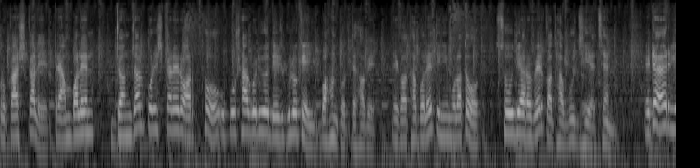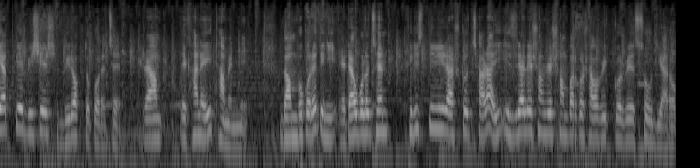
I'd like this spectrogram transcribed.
প্রকাশকালে ট্রাম্প বলেন, জঞ্জাল পরিষ্কারের অর্থ উপসাগরীয় দেশগুলোকেই বহন করতে হবে। কথা বলে তিনি মূলত সৌদি আরবের কথা বুঝিয়েছেন। এটা রিয়াদকে বিশেষ বিরক্ত করেছে। ট্রাম্প এখানেই থামেননি। দম্ভ করে তিনি এটাও বলেছেন, ফিলিস্তিনি রাষ্ট্র ছাড়াই ইসরায়েলের সঙ্গে সম্পর্ক স্বাভাবিক করবে সৌদি আরব।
